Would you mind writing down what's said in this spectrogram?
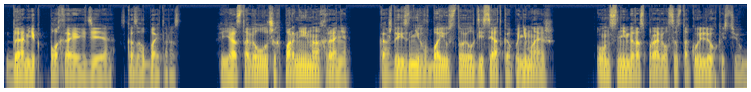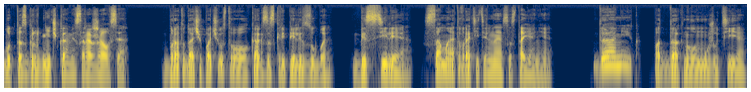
«Да, Мик, плохая идея», — сказал Байтерос. «Я оставил лучших парней на охране. Каждый из них в бою стоил десятка, понимаешь? Он с ними расправился с такой легкостью, будто с грудничками сражался». Брат удачи почувствовал, как заскрипели зубы. Бессилие – самое отвратительное состояние. «Да, Мик», – поддакнула мужу Тия.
